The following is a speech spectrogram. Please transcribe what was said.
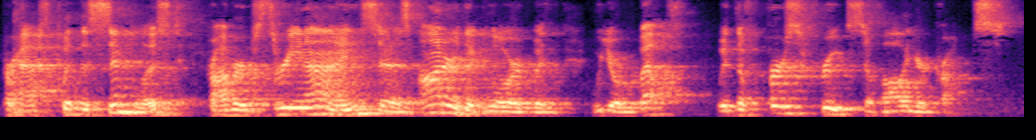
Perhaps put the simplest, Proverbs 3 9 says, Honor the Lord with your wealth, with the first fruits of all your crops.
